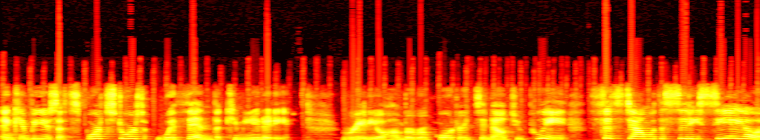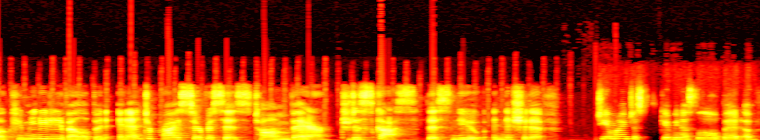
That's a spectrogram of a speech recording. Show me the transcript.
and can be used at sports stores within the community. Radio Humber reporter Danelle Dupuis sits down with the city's CEO of Community Development and Enterprise Services, Tom Vair, to discuss this new initiative. Do you mind just giving us a little bit of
